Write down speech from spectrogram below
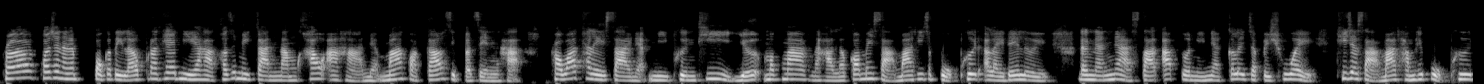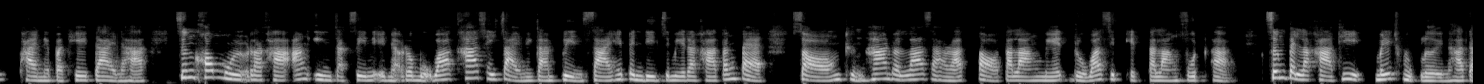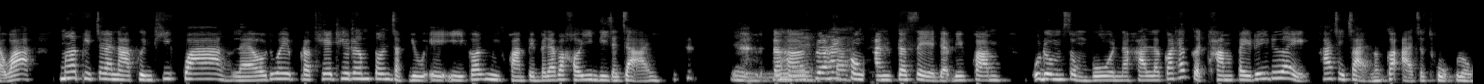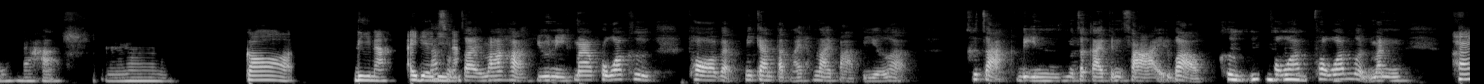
เพราะเพราะฉะนั้นปกติแล้วประเทศนี้ค่ะเขาจะมีการนำเข้าอาหารเนี่ยมากกว่า 90%ค่ะ เพราะว่าทะเลทรายเนี่ยมีพื้นที่เยอะมากๆนะคะ แล้วก็ไม่สามารถที่จะปลูกพืชอะไรได้เลย ดังนั้นเนี่ยสตาร์ทอัพตัวนี้เนี่ยก็เลยจะไปช่วยที่จะสามารถทำให้ปลูกพืชภายในประเทศได้นะคะ ซึ่งข้อมูลราคาอ้างอิงจากซีนเเนี่ยระบุว่าค่าใช้จ่ายในการเปลี่ยนทรายให้เป็นดินจะมีราคาตั้งแต่2ถึง5ดอลลาร์สหรัฐต่อตารางเมตร หรือว่า 11 ตารางฟุตค่ะ ซึ่งเป็นราคาที่ไม่ได้ถูกเลยนะคะ แต่ว่าเมื่อพิจารณาพื้นที่กว้างแล้วด้วยประเทศที่เริ่มต้นจาก UAE ก็มีความเป็นไปได้ว่าเขายินดีจะจ่ายนะคะเพื่อให้โครงการเกษตรแบบมีความอุดมสมบูรณ์นะคะ แล้วก็ถ้าเกิดทำไปเรื่อยๆ ค่าใช้จ่ายมันก็อาจจะถูกลงนะคะก็ดีนะ ไอเดียดีนะสนใจมากค่ะ ยูนิคมาก เพราะว่าคือพอแบบมีการตัดไม้ทำลายป่าไปเยอะอะ คือจากดินมันจะกลายเป็นทรายหรือเปล่า คือ เพราะว่าเพราะว่าเหมือนมัน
